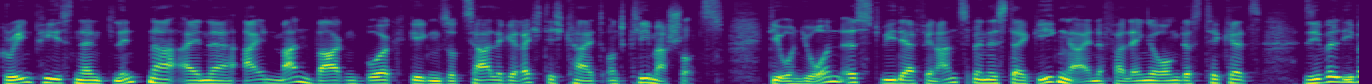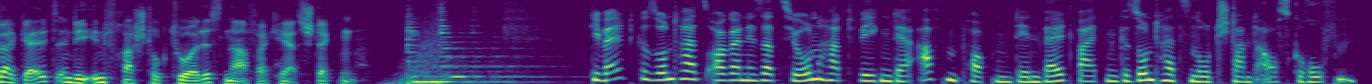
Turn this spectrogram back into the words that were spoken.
Greenpeace nennt Lindner eine Ein-Mann-Wagenburg gegen gegen soziale Gerechtigkeit und Klimaschutz. Die Union ist wie der Finanzminister gegen eine Verlängerung des Tickets. Sie will lieber Geld in die Infrastruktur des Nahverkehrs stecken. Die Weltgesundheitsorganisation hat wegen der Affenpocken den weltweiten Gesundheitsnotstand ausgerufen.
